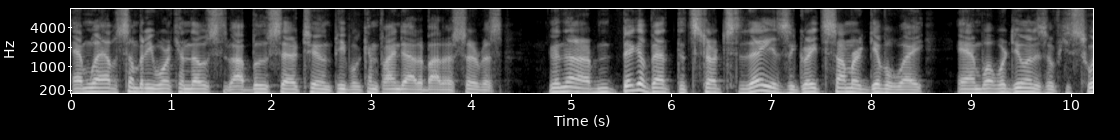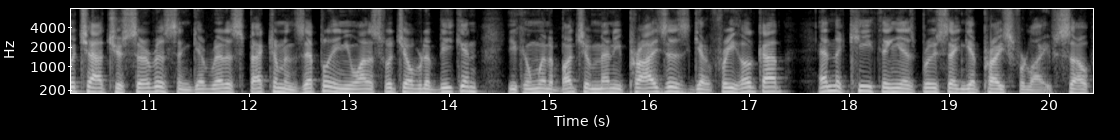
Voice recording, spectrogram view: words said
And we'll have somebody working those uh, booths there too, and people can find out about our service. And then our big event that starts today is the Great Summer Giveaway. And what we're doing is if you switch out your service and get rid of Spectrum and Ziply and you want to switch over to Beacon, you can win a bunch of many prizes, get a free hookup. And the key thing is, Bruce, they can get price for life. So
